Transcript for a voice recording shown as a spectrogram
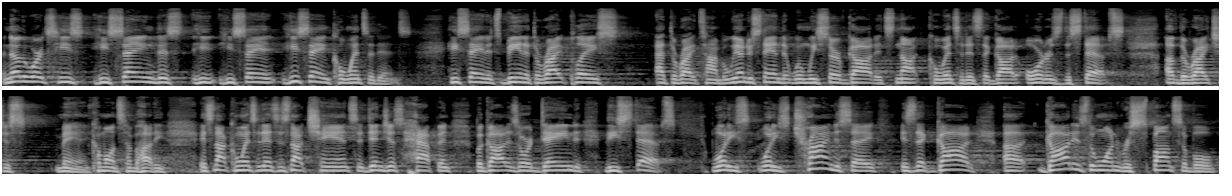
In other words, he's, he's saying this, he, he's, saying, he's saying coincidence. He's saying it's being at the right place at the right time. But we understand that when we serve God, it's not coincidence that God orders the steps of the righteous man. Come on, somebody. It's not coincidence, it's not chance, it didn't just happen, but God has ordained these steps. What he's, what he's trying to say is that God, uh, God is the one responsible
